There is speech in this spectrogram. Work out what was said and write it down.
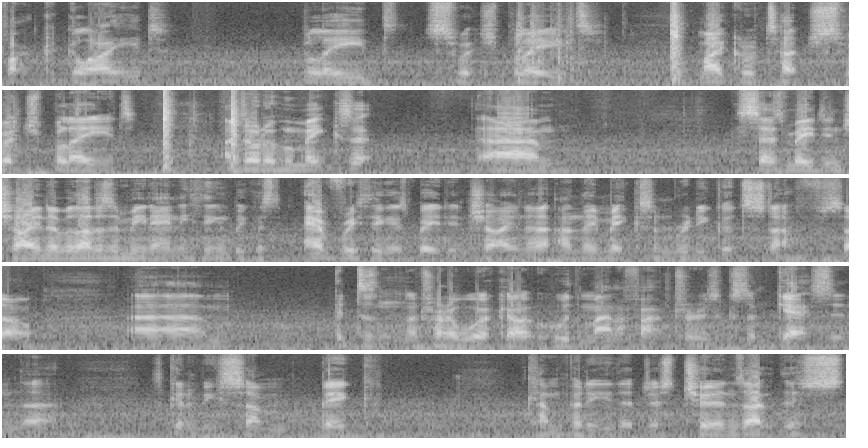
Fuck Glide Blade Switchblade. Micro Touch Switchblade. I don't know who makes it. Um, it says made in China, but that doesn't mean anything because everything is made in China and they make some really good stuff. So um, it doesn't. I'm trying to work out who the manufacturer is because I'm guessing that it's going to be some big company that just churns out this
